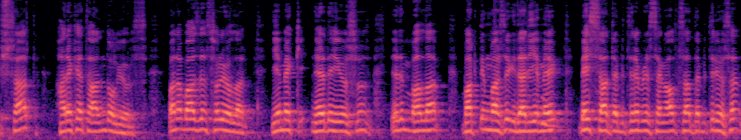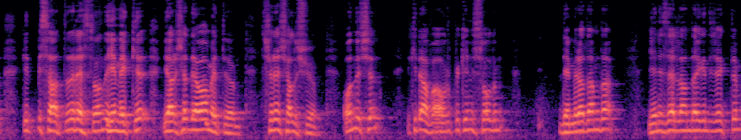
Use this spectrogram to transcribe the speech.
saat hareket halinde oluyoruz. Bana bazen soruyorlar, yemek nerede yiyorsunuz? Dedim valla vaktin varsa gider yemek. 5 saatte bitirebilirsen, 6 saatte bitiriyorsan git bir saatte de restoranda yemek ye, yarışa devam et diyorum. Süre çalışıyor. Onun için iki defa Avrupa ikincisi oldum. Demir Adam'da Yeni Zelanda'ya gidecektim.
